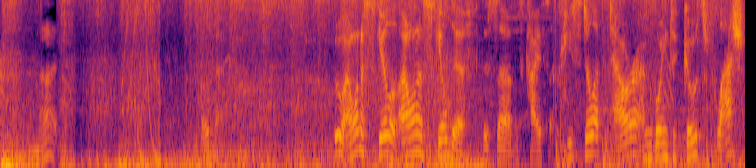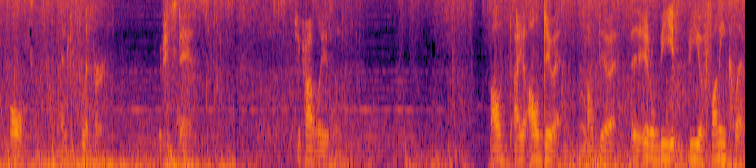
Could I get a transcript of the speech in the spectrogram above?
It's nuts. Both Ooh, I want to skill. I want to skill diff this uh this Kai'Sa. If she's still at the tower, I'm going to Ghost Flash ult and flip her. If she stays, she probably isn't. I'll I, will i will do it. I'll do it. It'll be be a funny clip.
